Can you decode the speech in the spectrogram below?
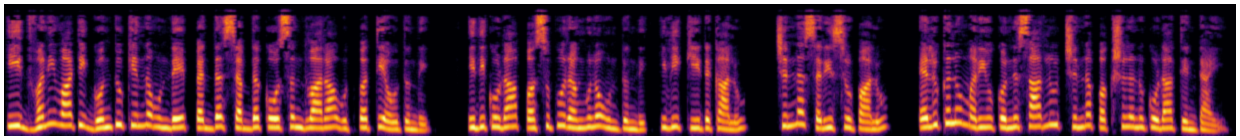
ఈ ధ్వని వాటి గొంతు కింద ఉండే పెద్ద శబ్దకోశం ద్వారా ఉత్పత్తి అవుతుంది. ఇది కూడా పసుపు రంగులో ఉంటుంది. ఇవి కీటకాలు చిన్న సరీసృపాలు ఎలుకలు మరియు కొన్నిసార్లు చిన్న పక్షులను కూడా తింటాయి.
